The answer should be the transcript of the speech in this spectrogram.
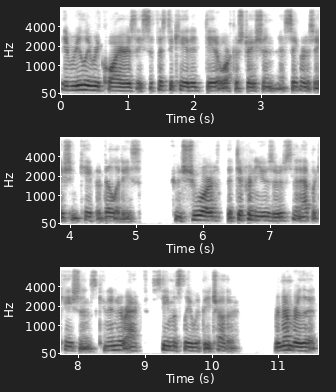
it really requires a sophisticated data orchestration and synchronization capabilities to ensure that different users and applications can interact seamlessly with each other. Remember that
